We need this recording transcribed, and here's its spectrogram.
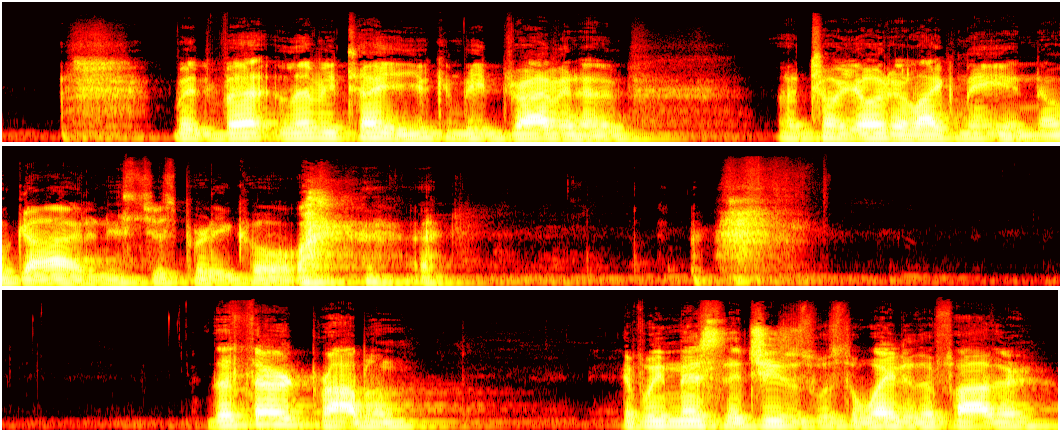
but but let me tell you, you can be driving a, a Toyota like me and know God, and it's just pretty cool. the third problem, if we miss that Jesus was the way to the Father,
